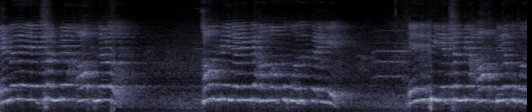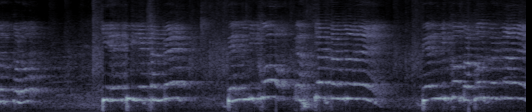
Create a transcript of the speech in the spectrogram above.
एमएलए इलेक्शन में आप लड़ो। हम नहीं लड़ेंगे, हम आपको मदद करेंगे। एमपी इलेक्शन में आप मेरे को मदद करो कि एमपी इलेक्शन में दिल्ली को कैप्चर करना है। दिल्ली को दखल करना है।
